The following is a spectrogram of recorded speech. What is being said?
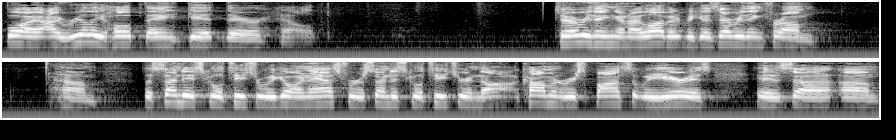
boy, I really hope they get their help. To everything, and I love it because everything from um, the Sunday school teacher, we go and ask for a Sunday school teacher, and the common response that we hear is, is uh, um,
